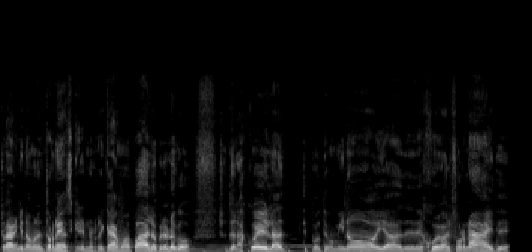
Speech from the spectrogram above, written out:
Tranqui, nos vamos en el torneo, si querés nos recagamos a palo, pero loco, yo estoy a la escuela, tipo, tengo mi novia, de, juega al Fortnite,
